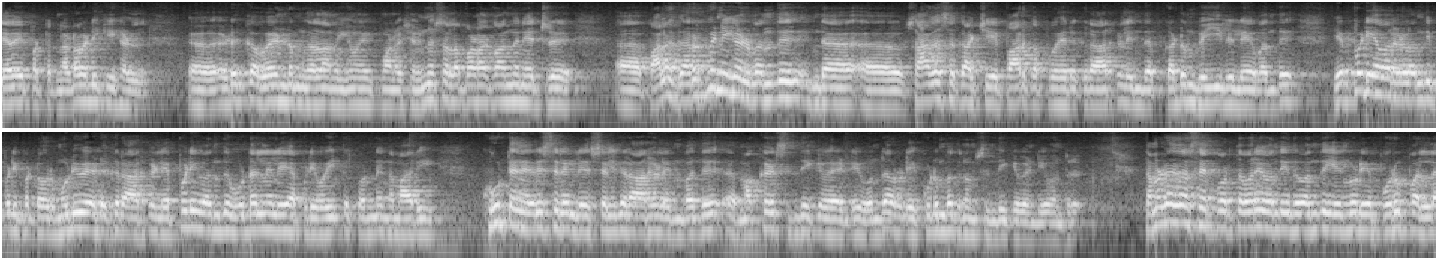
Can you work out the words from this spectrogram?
தேவைப்பட்ட நடவடிக்கைகள் எடுக்க வேண்டும்ங்கிறது தான் மிக முக்கியமான விஷயம். இன்னும் சொல்லப்போனாக்க வந்து நேற்று பல கர்ப்பிணிகள் வந்து இந்த சாகச காட்சியை பார்க்க போயிருக்கிறார்கள். இந்த கடும் வெயிலிலே வந்து எப்படி அவர்கள் வந்து இப்படிப்பட்ட ஒரு முடிவை எடுக்கிறார்கள்? எப்படி வந்து உடல்நிலையை அப்படி வைத்துக்கொண்டு இந்த மாதிரி கூட்ட நெரிசலில் செல்கிறார்கள் என்பது மக்கள் சிந்திக்க வேண்டிய ஒன்று அவருடைய குடும்பத்தினம் சிந்திக்க வேண்டிய ஒன்று. தமிழக அரசை பொறுத்தவரை வந்து இது வந்து எங்களுடைய பொறுப்பு அல்ல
